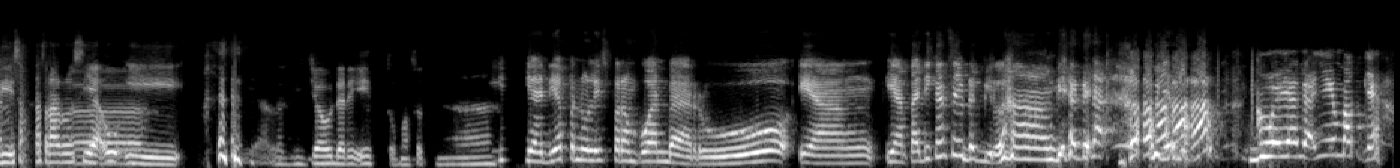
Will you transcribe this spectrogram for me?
di Sastra Rusia Eh, UI. Ya, lebih jauh dari itu maksudnya. Ya dia penulis perempuan baru yang yang tadi kan saya udah bilang dia dia gue yang nggak nyimak ya.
